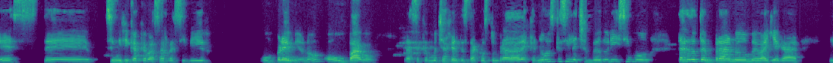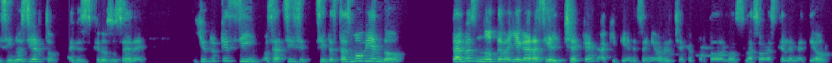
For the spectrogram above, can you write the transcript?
este, significa que vas a recibir un premio, ¿no? O un pago. Hace que mucha gente está acostumbrada de que no, es que si le chambeo durísimo, tarde o temprano me va a llegar. Y si no es cierto, hay veces que no sucede. Yo creo que sí, o sea, si, si te estás moviendo, tal vez no te va a llegar así el cheque, aquí tiene señor el cheque por todas las horas que le metió,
